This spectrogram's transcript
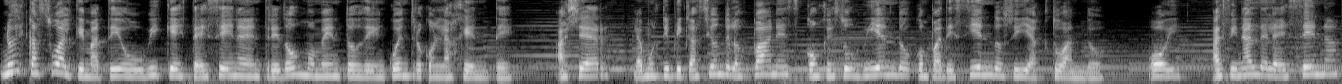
No es casual que Mateo ubique esta escena entre dos momentos de encuentro con la gente. Ayer, la multiplicación de los panes con Jesús viendo, compadeciéndose y actuando. Hoy, al final de la escena,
